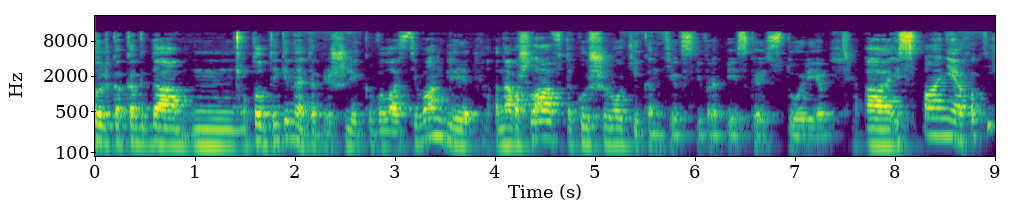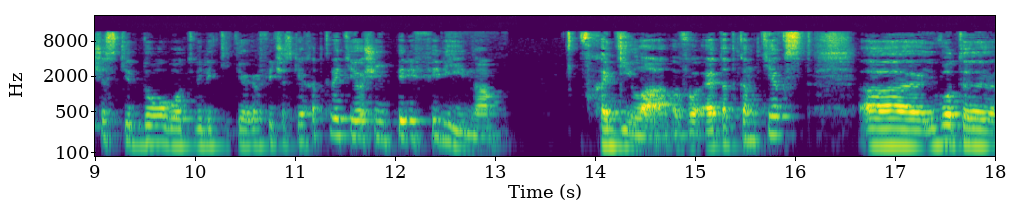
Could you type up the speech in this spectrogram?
только когда плантагенеты пришли к власти в Англии, она вошла в такой широкий контекст европейской истории. А Испания фактически до вот великих географических открытий очень периферийно входила в этот контекст. А, и вот э,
